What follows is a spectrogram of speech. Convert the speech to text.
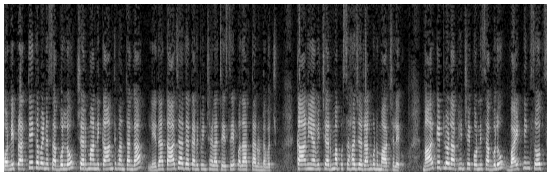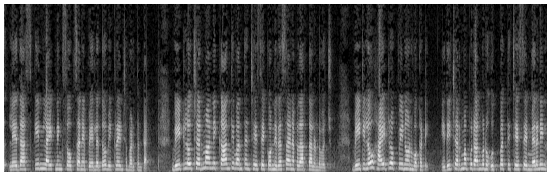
కొన్ని ప్రత్యేకమైన సబ్బుల్లో చర్మాన్ని కాంతివంతంగా లేదా తాజాగా కనిపించేలా చేసే పదార్థాలు ఉండవచ్చు. కానీ అవి చర్మపు సహజ రంగును మార్చలేవు. మార్కెట్లో లభించే కొన్ని సబ్బులు వైట్నింగ్ సోప్స్ లేదా స్కిన్ లైట్నింగ్ సోప్స్ అనే పేర్లతో విక్రయించబడుతుంటాయి. వీటిలో చర్మాన్ని కాంతివంతం చేసే కొన్ని రసాయన పదార్థాలు ఉండవచ్చు. వీటిలో హైడ్రోక్వినోన్ ఒకటి ఇది చర్మపు రంగును ఉత్పత్తి చేసే మెలనిన్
